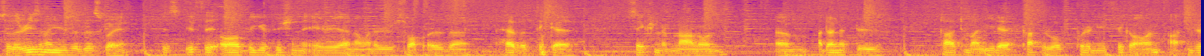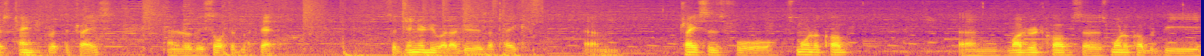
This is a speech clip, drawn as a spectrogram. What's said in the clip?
So the reason I use it this way is if there are bigger fish in the area and I wanted to swap over, have a thicker section of nylon, um, I don't have to tie to my leader, cut it off, put a new thicker on. I can just change it with the trace and it'll be sorted like that. So generally what I do is I take um, traces for smaller kob, um, moderate kob, so smaller kob would be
